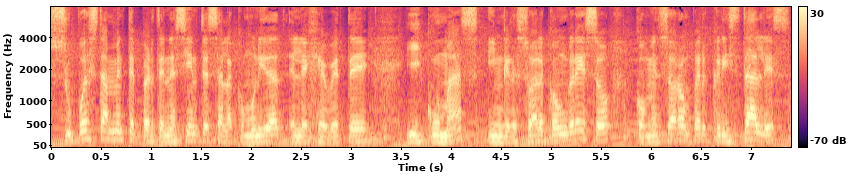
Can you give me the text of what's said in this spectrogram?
supuestamente pertenecientes a la comunidad LGBT y Kumas, ingresó al Congreso, comenzó a romper cristales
